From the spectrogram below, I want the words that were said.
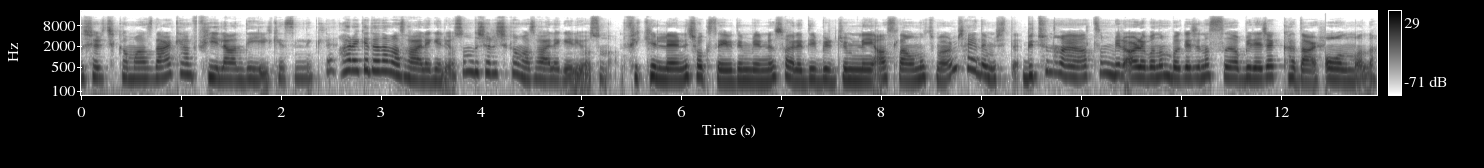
dışarı çıkamaz derken fiilen değil kesinlikle. Hareket edemez hale geliyorsun, dışarı çıkamaz hale geliyorsun. Fikirlerini çok sevdiğim birinin söylediği bir cümleyi asla unutmuyorum. Şey demişti. Bütün hayatım bir arabanın bagajına sığabilecek kadar olmalı.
